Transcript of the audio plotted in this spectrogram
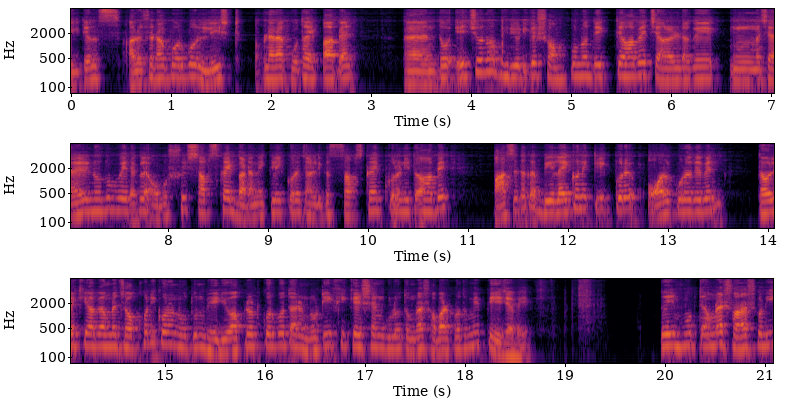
ডিটেলস আলোচনা করব। লিস্ট আপনারা কোথায় পাবেন? তো এর জন্য ভিডিওটিকে সম্পূর্ণ দেখতে হবে। চ্যানেলটাকে চ্যানেলে নতুন হয়ে থাকলে অবশ্যই সাবস্ক্রাইব বাটনে ক্লিক করে চ্যানেলটিকে সাবস্ক্রাইব করে নিতে হবে। পাশে থাকা বেল আইকনে ক্লিক করে অল করে দেবেন। তাহলে কি হবে? আমরা যখনই কোনো নতুন ভিডিও আপলোড করব, তার নোটিফিকেশনগুলো তোমরা সবার প্রথমে পেয়ে যাবে। তো এই মুহূর্তে আমরা সরাসরি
